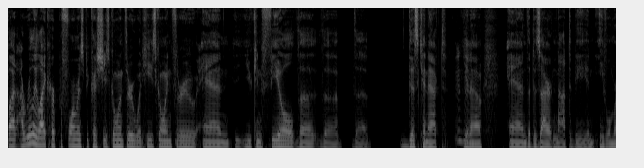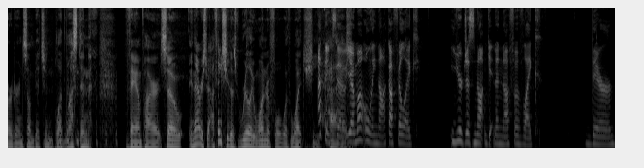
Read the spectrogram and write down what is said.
but I really like her performance because she's going through what he's going through, and you can feel the the the disconnect, you mm-hmm. know, and the desire not to be an evil murdering some bitch and bloodlusting vampire. So in that respect, I think she does really wonderful with what she I think has. so. Yeah, my only knock, I feel like you're just not getting enough of like their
